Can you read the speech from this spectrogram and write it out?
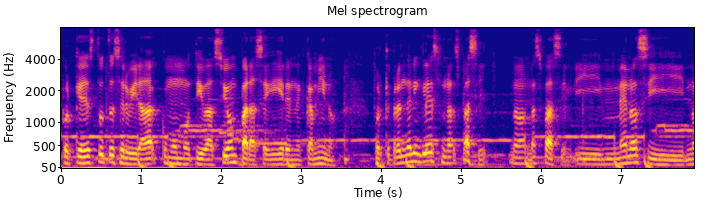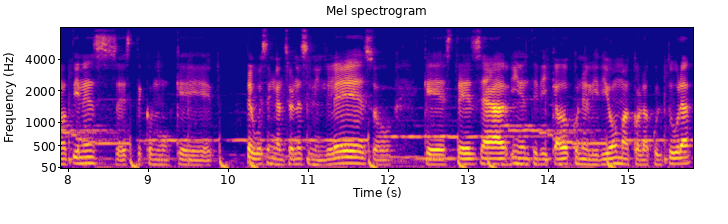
Porque esto te servirá como motivación para seguir en el camino. Porque aprender inglés no es fácil, no, no es fácil. Y menos si no tienes este como que te gusten canciones en inglés o que estés sea identificado con el idioma, con la cultura,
